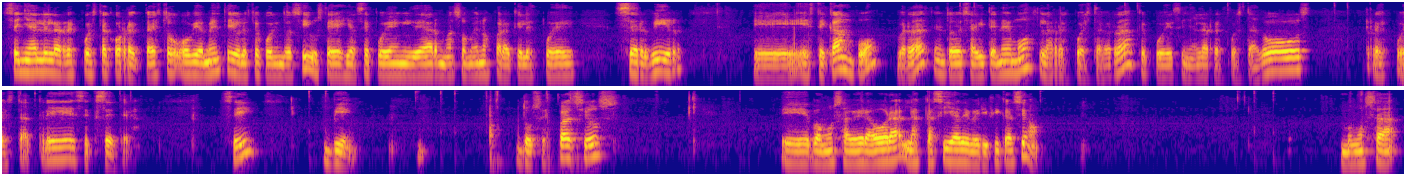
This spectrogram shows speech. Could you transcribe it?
señale la respuesta correcta. Esto obviamente yo lo estoy poniendo así, ustedes ya se pueden idear más o menos para qué les puede servir eh, este campo, ¿verdad? Entonces ahí tenemos la respuesta, ¿verdad? Que puede señalar respuesta 2, respuesta 3, etcétera. ¿Sí? Bien. Dos espacios. Eh, vamos a ver ahora la casilla de verificación. Vamos a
